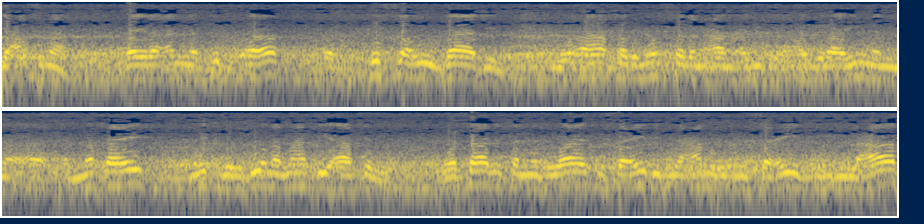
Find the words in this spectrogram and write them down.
بعصمان غير أن قصه باد وآخر مرسلا عن إبراهيم النخعي مثله دون ما في آخره. وثالثا من رواية سعيد بن عمرو بن سعيد بن العاص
